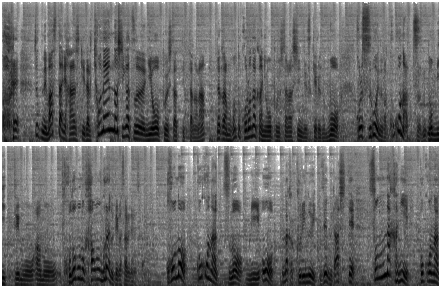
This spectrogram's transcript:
これ、ちょっとね、マスターに話聞いたら、去年の4月にオープンしたって言ったかなだからもうほんとコロナ禍にオープンしたらしいんですけれども、これすごいのが、ココナッツの実ってもう、あの、子供の顔ぐらいのでかさあるじゃないですか。このココナッツの実を中くり抜いて全部出してその中にココナッ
